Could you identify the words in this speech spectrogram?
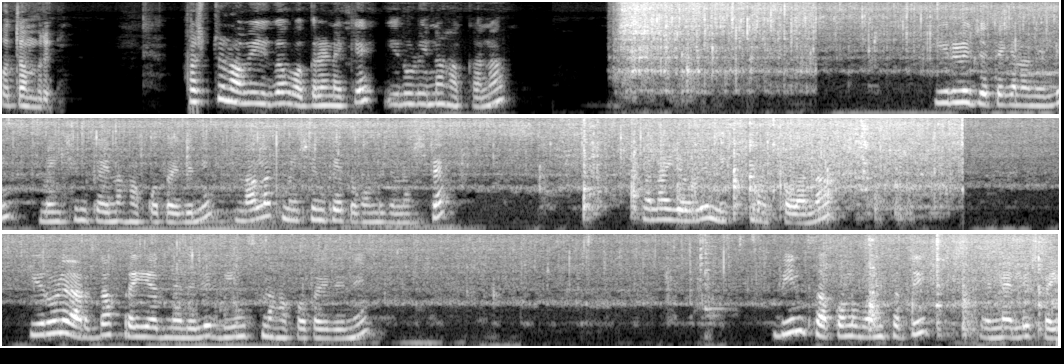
ಕೊತ್ತಂಬರಿ. ಫಸ್ಟು ನಾವು ಈಗ ಒಗ್ಗರಣೆಗೆ ಈರುಳ್ಳಿನ ಹಾಕೋಣ. ಈರುಳ್ಳಿ ಜೊತೆಗೆ ನಾನಿಲ್ಲಿ ಮೆಣಸಿನ್ಕಾಯಿನ ಹಾಕೋತಾ ಇದ್ದೀನಿ. ನಾಲ್ಕು ಮೆಣಸಿನ್ಕಾಯಿ ತೊಗೊಂಡಿದ್ದೀನಿ ಅಷ್ಟೇ. ಚೆನ್ನಾಗಿ ಮಿಕ್ಸ್ ಮಾಡ್ಕೊಳ್ಳೋಣ. ಈರುಳ್ಳಿ ಅರ್ಧ ಫ್ರೈ ಆದಮೇಲೆ ಬೀನ್ಸ್ನ ಹಾಕೋತಾ ಇದ್ದೀನಿ. ಬೀನ್ಸ್ ಹಾಕ್ಕೊಂಡು ಒಂದು ಸತಿ ಎಣ್ಣೆಯಲ್ಲಿ ಫ್ರೈ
